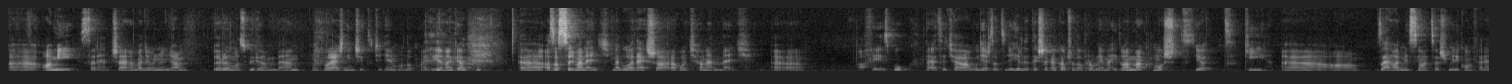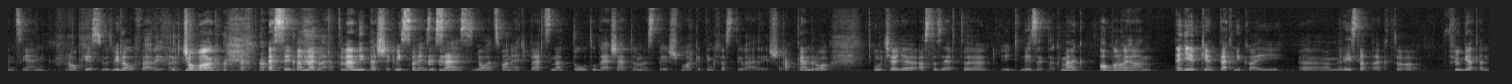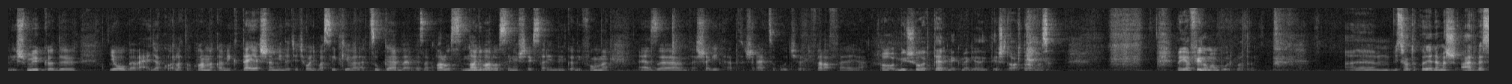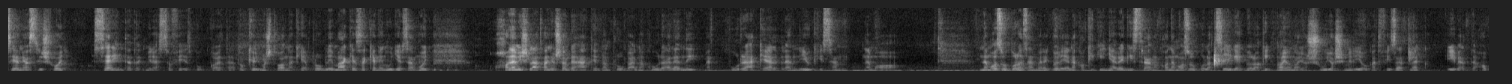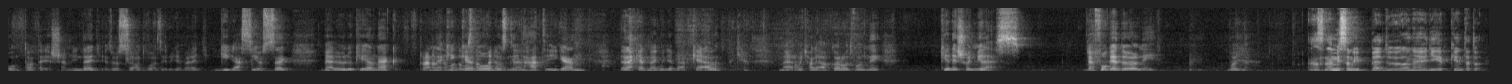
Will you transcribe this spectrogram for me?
Uh, ami szerencse, vagy hogy mondjam, öröm az ürömben, most Balázs nincs itt, úgyhogy én mondok majd ilyeneket, uh, az az, hogy van egy megoldás arra, hogyha nem megy uh, a Facebook, tehát hogyha úgy érzed, hogy a hirdetésekkel kapcsolatban problémáid vannak, most jött ki az A38-as mini konferenciánkról készült videófelvétel csomag. Ezt szépen meg lehet venni, tessék visszanézni, 181 perc nettó tudásátömlesztés, marketing fesztivál és rock and roll. Úgyhogy azt azért így nézzétek meg. Abban olyan egyébként technikai részletektől függetlenül is működő, jó bevált gyakorlatok vannak, amik teljesen mindegy, hogy hogy baszik ki vele Zuckerberg, ezek valószín, nagy valószínűség szerint működni fognak, ez, ez segíthet, srácok, úgyhogy fel a fejjel. A műsor termék megjelenítést tartalmaz. De ilyen finoman burkoltan. Viszont akkor érdemes átbeszélni azt is, hogy szerintetek mi lesz a Facebookkal? Tehát oké, hogy most vannak ilyen problémák, ezeken én úgy érzem, hogy ha nem is látványosan, de háttérben próbálnak úrá lenni, mert úrá kell lenniük, hiszen nem a nem azokból az emberekből élnek, akik ingyen regisztrálnak, hanem azokból a cégekből, akik nagyon-nagyon súlyos milliókat fizetnek, évente, havonta, teljesen mindegy, ez összeadva azért ugyebár egy gigászi összeg, belőlük élnek, Pláne nekik kell dolgozni, hát igen, de neked meg ugyebár kell, mert hogyha le akarod vonni. Kérdés, hogy mi lesz? Be fog-e dőlni, vagy nem? Azt nem hiszem, hogy bedőlne egyébként, tehát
